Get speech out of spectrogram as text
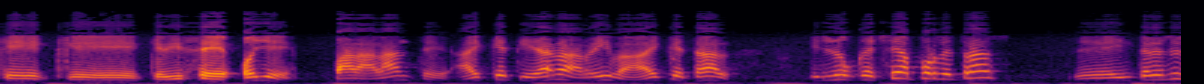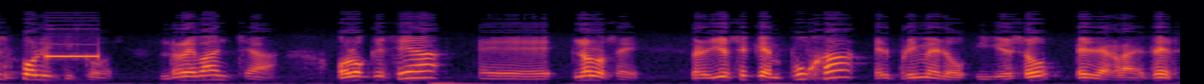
que, que, dice, oye, para adelante, hay que tirar arriba, hay que tal. Y lo que sea por detrás, eh, intereses políticos, revancha o lo que sea, eh, no lo sé. Pero yo sé que empuja el primero y eso es de agradecer.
